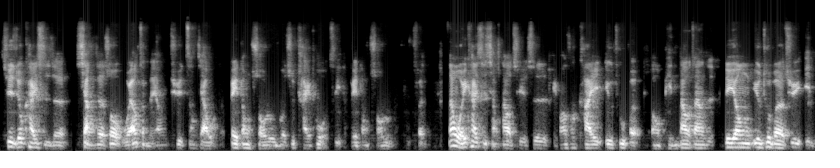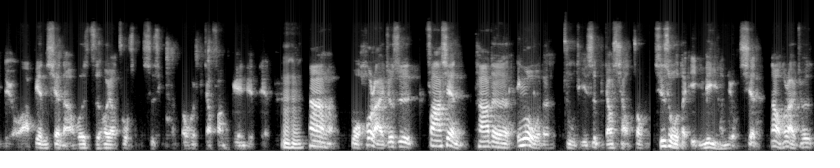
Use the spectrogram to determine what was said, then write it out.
其实就开始着想着说，我要怎么样去增加我的被动收入，或是开拓我自己的被动收入。那我一开始想到其实是，比方说开 YouTube 哦频道这样子，利用 YouTube 去引流啊、变现啊，或者之后要做什么事情，都会比较方便一点点。嗯哼。那我后来就是发现它的，因为我的主题是比较小众，其实我的盈利很有限。那我后来就是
